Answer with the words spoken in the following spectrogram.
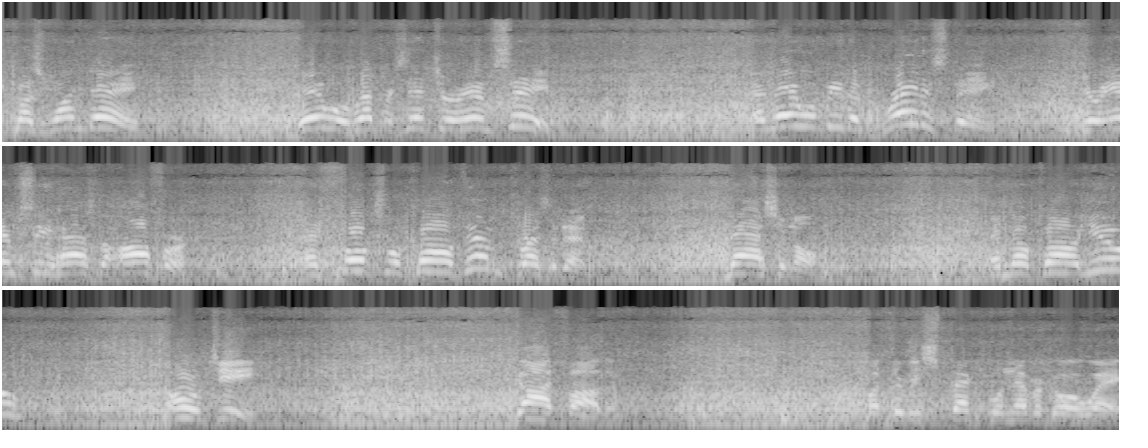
because one day they will represent your MC. And they will be the greatest thing your MC has to offer. And folks will call them president, national. And they'll call you OG, Godfather. But the respect will never go away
